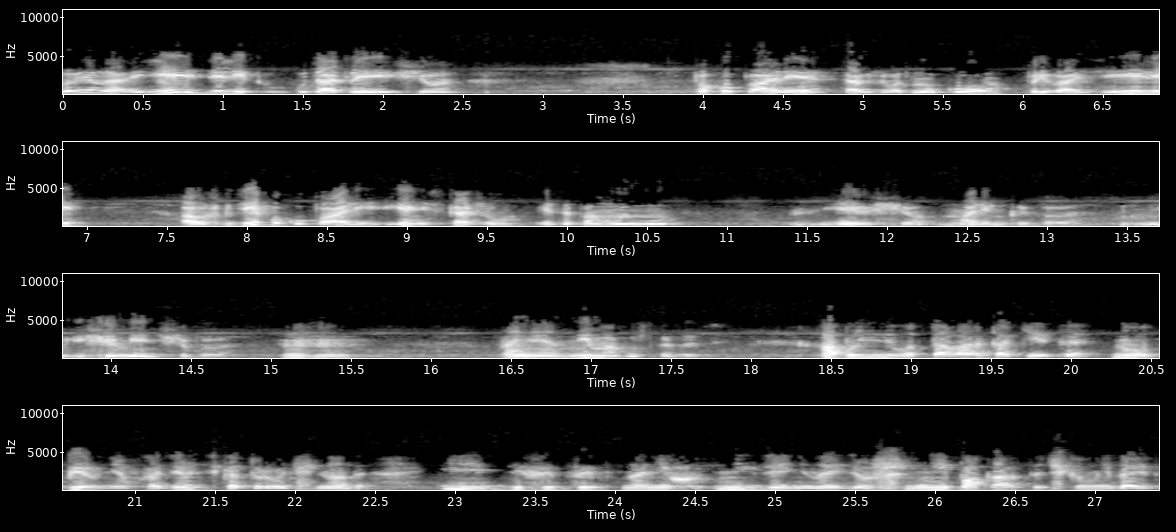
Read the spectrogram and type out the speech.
было. Ездили куда-то еще, покупали также вот муку, привозили. А уж где покупали, я не скажу. Это, по-моему, я еще маленькой была, еще меньше была. Угу. Понятно. Не, не могу сказать. А были ли вот товары какие-то, ну, вот первой необходимости, которые очень надо, и дефицит на них нигде не найдешь, ни по карточкам не дают,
